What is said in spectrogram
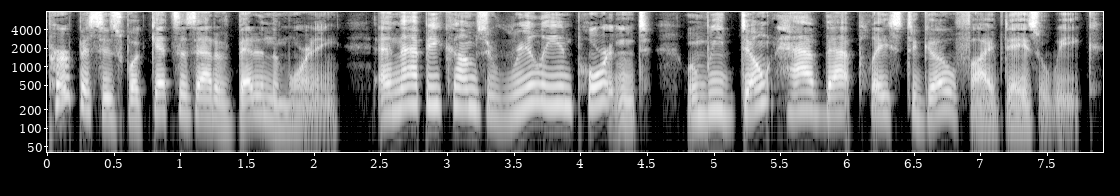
Purpose is what gets us out of bed in the morning, and that becomes really important when we don't have that place to go five days a week.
